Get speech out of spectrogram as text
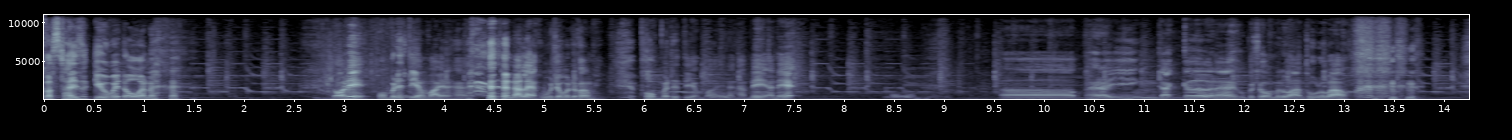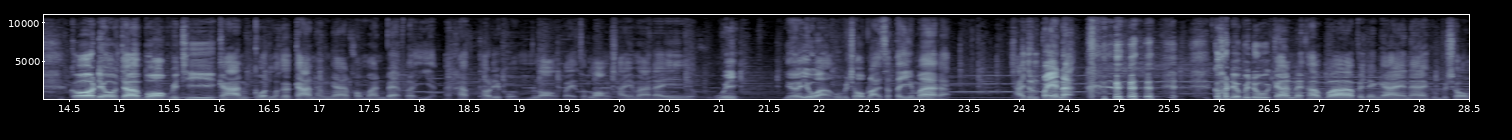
กดใช้สกิลไม่โดนนะก็นี่ผมไม่ได้เตรียมไว้นะฮะ นั่นแหละคุณผู้ชมไม่ได้ฟัง ผมไม่ได้เตรียมไว้นะครับ นี่อันนี้เอ่อ parrying dagger นะ คุณผู้ชมไม่รู้อ่านถูกหรือเปล่า ก็เดี๋ยวจะบอกวิธีการกดแล้วก็การทำงานของมันแบบละเอียดนะครับ เท่าที่ผมลองไปทดลองใช้มาได้หุยเยอะอยู่อะคุณผู้ชมหลายสตรีมมากอะใช้จนเป็นอะ ก็เดี๋ยวไปดูกันนะครับว่าเป็นยังไงนะคุณผู้ชม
